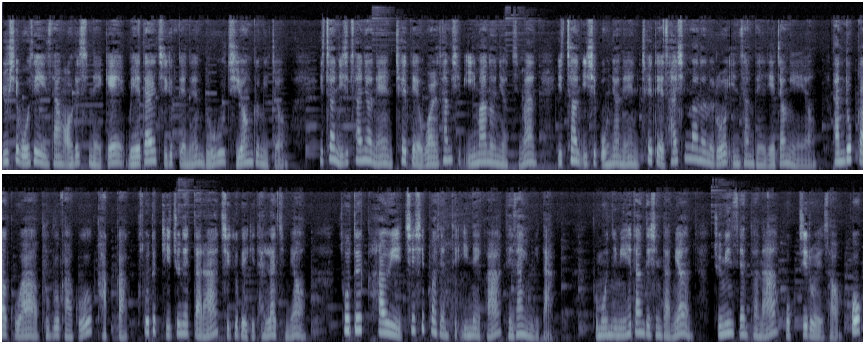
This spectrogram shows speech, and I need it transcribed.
65세 이상 어르신에게 매달 지급되는 노후 지원금이죠. 2024년엔 최대 월 32만 원이었지만 2025년엔 최대 40만 원으로 인상될 예정이에요. 단독 가구와 부부 가구 각각 소득 기준에 따라 지급액이 달라지며 소득 하위 70% 이내가 대상입니다. 부모님이 해당되신다면 주민센터나 복지로에서 꼭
